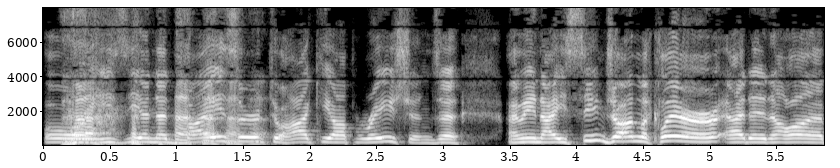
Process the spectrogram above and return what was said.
Or is he an advisor to hockey operations? Uh, I mean, I seen John LeClair at an uh,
